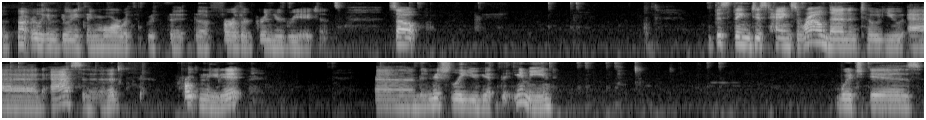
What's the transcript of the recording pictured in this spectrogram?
It's not really going to do anything more with, with the, the further Grignard reagents. So this thing just hangs around then until you add acid, protonate it, and initially you get the imine, which is,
